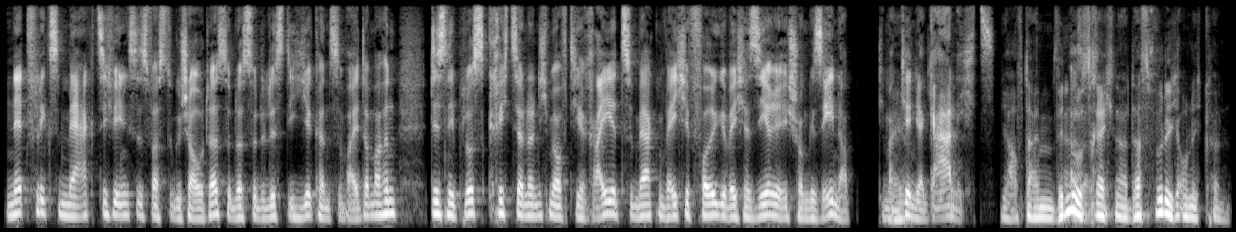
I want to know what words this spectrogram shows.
Netflix merkt sich wenigstens, was du geschaut hast und du hast so eine Liste, hier kannst du weitermachen. Disney Plus kriegt es ja noch nicht mehr auf die Reihe zu merken, welche Folge, welcher Serie ich schon gesehen habe. Die markieren ja gar nichts. Ja, auf deinem Windows-Rechner, das würde ich auch nicht können.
